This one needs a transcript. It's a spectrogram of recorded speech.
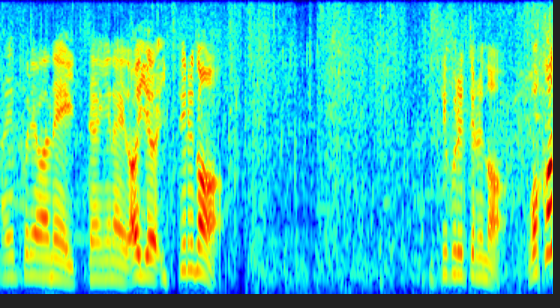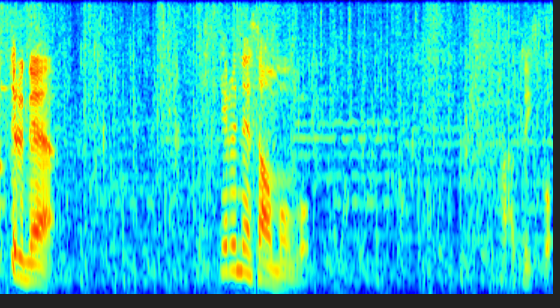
ハイプレはね、言ってあげない。あ、いや、言ってるな。言ってくれてるな。分かってるね。けるね、サーモンを。あ、あと1個。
